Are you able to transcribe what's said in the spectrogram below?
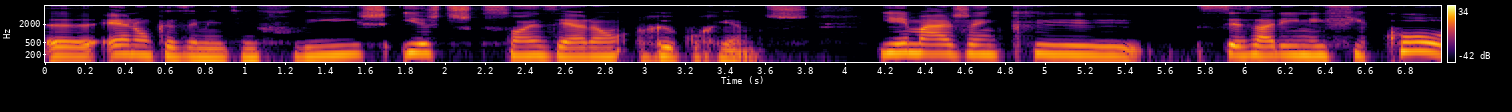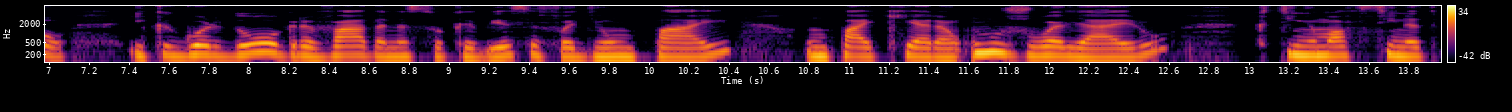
uh, era um casamento infeliz e as discussões eram recorrentes. E a imagem que Cesarini ficou e que guardou gravada na sua cabeça foi de um pai, um pai que era um joalheiro, que tinha uma oficina de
